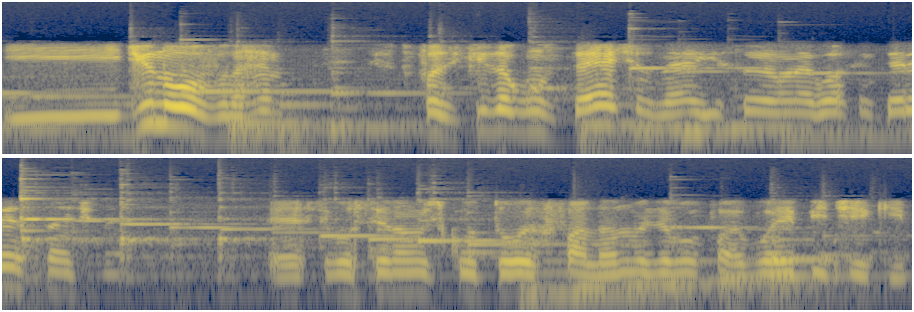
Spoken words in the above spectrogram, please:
E de novo, né? Fiz alguns testes, né? Isso é um negócio interessante, né? É, se você não escutou eu falando, mas eu vou, eu vou repetir aqui.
